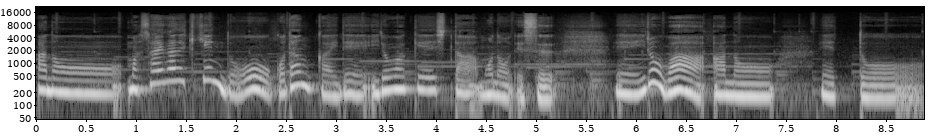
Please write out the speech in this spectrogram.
あのまあ、災害の危険度を5段階で色分けしたものです。えー、色はあの、えっ、と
